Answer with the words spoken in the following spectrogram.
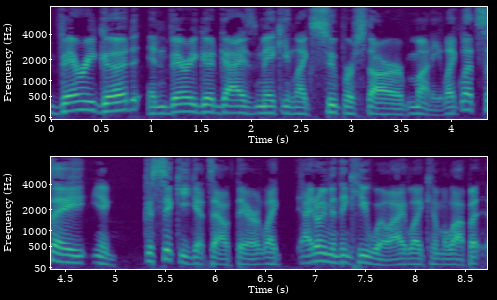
very good and very good guys making like superstar money. Like let's say you know Gesicki gets out there. Like I don't even think he will. I like him a lot, but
